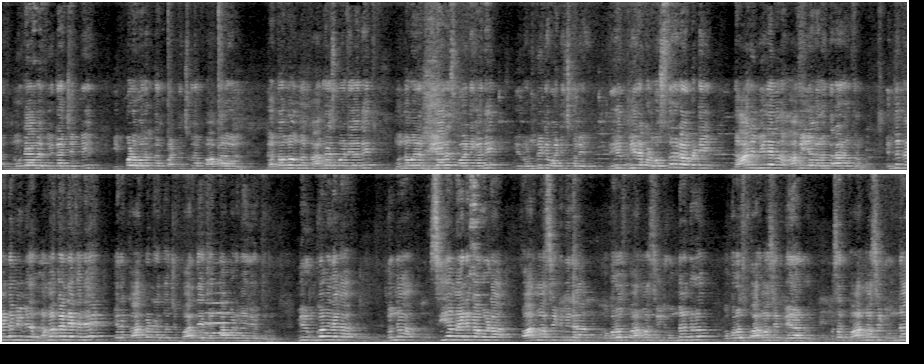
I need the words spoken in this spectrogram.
అది నూట యాభై ఫీట్ అని చెప్పి ఇప్పటి వరకు దాన్ని పట్టించుకునే పాపాల గతంలో ఉన్న కాంగ్రెస్ పార్టీ కానీ మొన్న పోయిన బీఆర్ఎస్ పార్టీ కానీ ఈ రెండింటి పట్టించుకోలేదు. మీరు మీరు అక్కడ వస్తారు కాబట్టి దాని మీద ఏమైనా హామీ ఇవ్వగలుగుతారా అని అడుగుతున్నాం ఎందుకంటే మీ మీద నమ్మకం లేకనే ఇలా కార్పొరేటర్ అంతా వచ్చి భారతీయ జనతా పార్టీ మీద చెప్తున్నారు మీరు ఇంకో విధంగా మొన్న సీఎం అయినాక కూడా ఫార్మాసిటీ మీద ఒకరోజు ఫార్మాసిటీ ఉందంటారు ఒకరోజు ఫార్మాసిటీ లేదంటారు. అసలు ఫార్మాసిటీ ఉందా?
